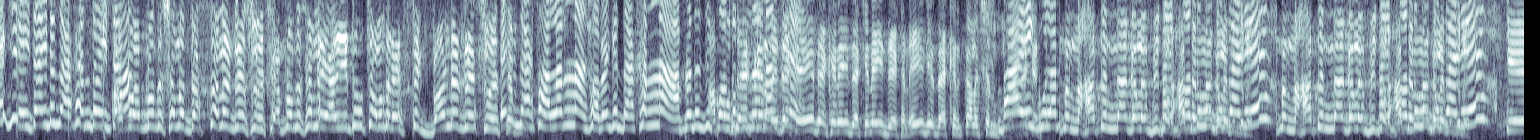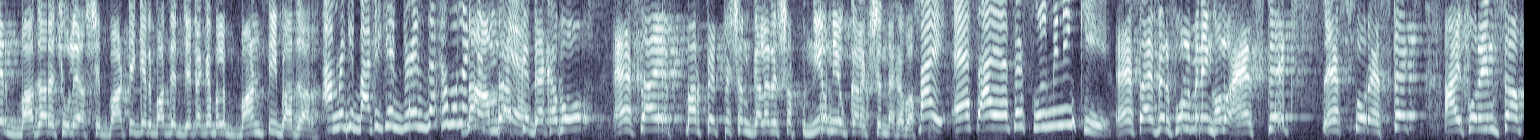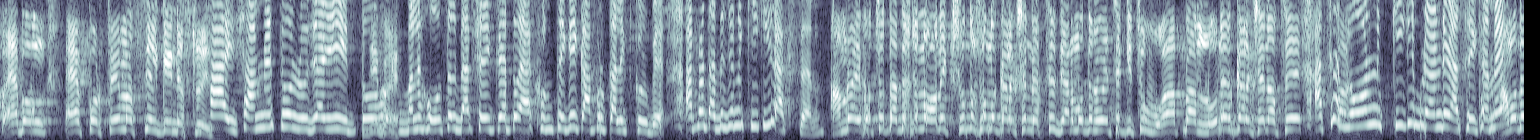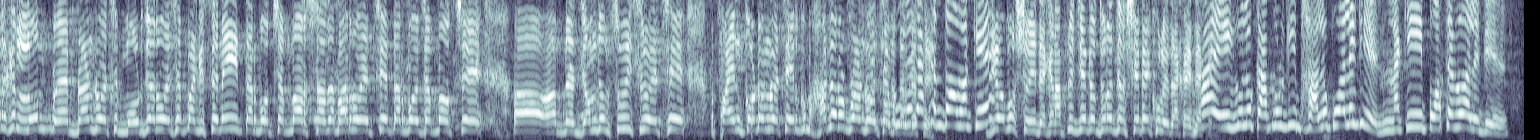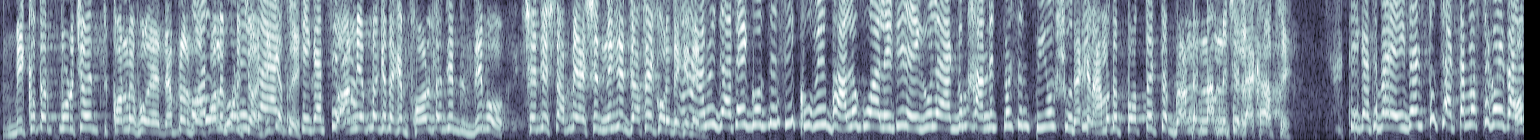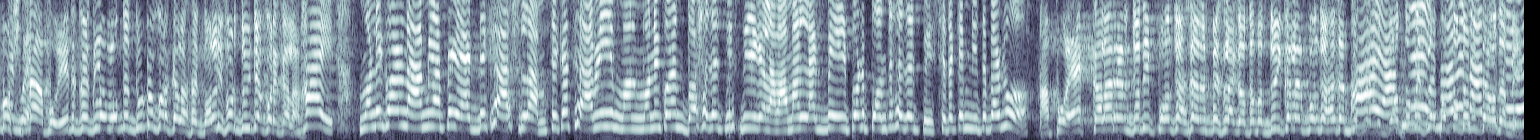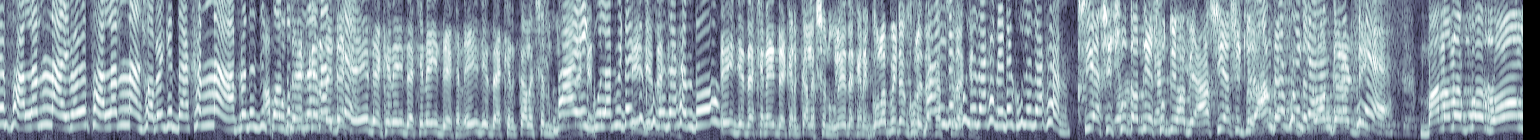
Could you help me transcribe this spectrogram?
এইটা কি এইটা এটা দেখান তো এটা আপু আপনাদের সামনে দাস্তানের ড্রেস রয়েছে। আপনাদের সামনে এটা হচ্ছে আমাদের এস্টেক ব্র্যান্ডের ড্রেস রয়েছে। এটা দেখ ফালান না সবাইকে দেখান না। আপনাদের যে কত ডিজাইন আছে। দেখেন এই দেখেন এই দেখেন এই দেখেন এই যে দেখেন কালেকশন ভাই, এগুলা- আপনার হাতের নাগালের ভিতর হাতের নাগালের ভিতর? আপনার হাতের নাগালের ভিতর হাতের নাগালের ভিতর। কের বাজারে চলে আসছে বাটিকের বাজার যেটাকে বলে বান্টি বাজার। আমরা কি বাটিকের ড্রেস দেখাবো নাকি আমরা আজকে? আজকে দেখাবো এসআইএফ পারফেক্ট ফ্যাশন গ্যালারির সব নিউ নিউ কালেকশন দেখাবো আজকে। ভাই এসআইএফ এর ফুল মিনিং কি? এসআইএফ এর ফুল মিনিং হলো Stex S for Stex I for Insaf এবং F for famous silk industries ভাই সামনে তো রোজার ঈদ তো মানে হোলসেল ব্যবসায়ীরা তো এখন থেকে কাপড় কালেক্ট করবে। আপনারা তাদের জন্য কি কি রাখছেন? আমরা এবছর তাদের জন্য অনেক সুন্দর সুন্দর কালেকশন রাখছি যার মধ্যে রয়েছে কিছু আপনার লোনের কালেকশন আছে। আচ্ছা লোন কি কি ব্র্যান্ডের আছে এখানে? আমাদের এখানে লোন ব্র্যান্ড রয়েছে মোরজা রয়েছে পাকিস্তানি তারপর হচ্ছে আপনার সাদাভার রয়েছে তারপর হচ্ছে আপনার হচ্ছে জমজম সুইস রয়েছে ফাইন কটন রয়েছে এরকম হাজারো ব্র্যান্ড রয়েছে আমাদের কাছে। দেখান তো আমাকে। জি অবশ্যই দেখেন আপনি যেটা ধরেছেন সেটাই খুলে দেখাই দেখেন। ভাই এগুলো কাপড় কি ভালো কোয়ালিটির নাকি পচা কোয়ালিটির? বিক্ষতার পরিচয় কর্মে আপনার ফলে পরিচয় ঠিক আছে। তো আমি আপনাকে দেখেন ফলটা যে দিব সেই জিনিসটা আপনি এসে নিজে যাচাই করে দেখে হ্যাঁ, আমি যাচাই করতেছি খুবই ভালো কোয়ালিটির এগুলো একদম হান্ড্রেড পার্সেন্ট পিওর সুতি। দেখেন আমাদের প্রত্যেকটা ব্র্যান্ডের নাম নিচে লেখা আছে। ঠিক আছে ভাই এইটার তো চারটা পাঁচটা করে কালার অবশ্যই থাকবে না আপু এগুলোর মধ্যে দুটো করে কালার থাকবে অনলি ফর দুইটা করে কালার ভাই মনে করেন আমি আপনার অ্যাড দেখে আসলাম ঠিক আছে? আমি মনে করেন দশ হাজার পিস নিয়ে গেলাম আমার লাগবে এরপরে পঞ্চাশ হাজার পিস সেটা কি আমি নিতে পারব? আপু এক কালারের যদি পঞ্চাশ হাজার পিস লাগে অথবা দুই কালার পঞ্চাশ হাজার পিস লাগে যত পিস লাগবে তত পিস দেওয়া যাবে। ফালান না এইভাবে ফালান না সবাইকে দেখান না আপনাদের যে কত দেখেন এই দেখেন এই দেখেন এই দেখেন এই যে দেখেন কালেকশন ভাই, এই গোলাপিটা একটু খুলে দেখান তো। এই যে দেখেন এই দেখেন কালেকশনগুলো দেখেন গোলাপিটা খুলে দেখাচ্ছি দেখেন। এটা খুলে দেখেন। সুতা দিয়ে সুতি হবে রং গ্যারান্টি বানানোর পর রং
